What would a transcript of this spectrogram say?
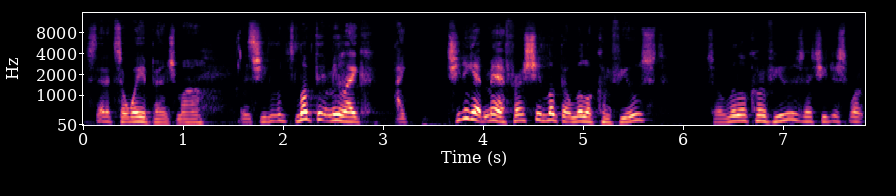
I said, "It's a weight bench, ma." And she looked looked at me like I. She didn't get mad. First, she looked a little confused, so a little confused, and she just went,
